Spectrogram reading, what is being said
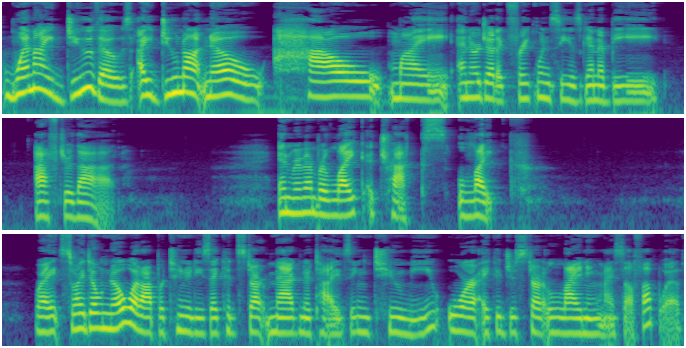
when I do those, I do not know how my energetic frequency is going to be after that. And remember like attracts like. right? So I don't know what opportunities I could start magnetizing to me or I could just start lining myself up with.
